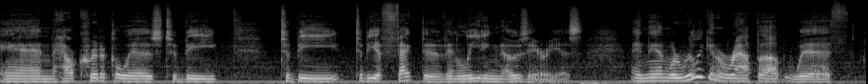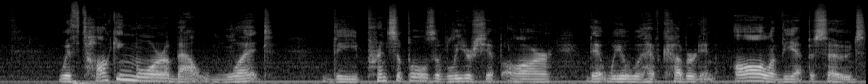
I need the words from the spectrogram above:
and how critical is to be to be to be effective in leading those areas. And then we're really going to wrap up with with talking more about what the principles of leadership are that we will have covered in all of the episodes.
